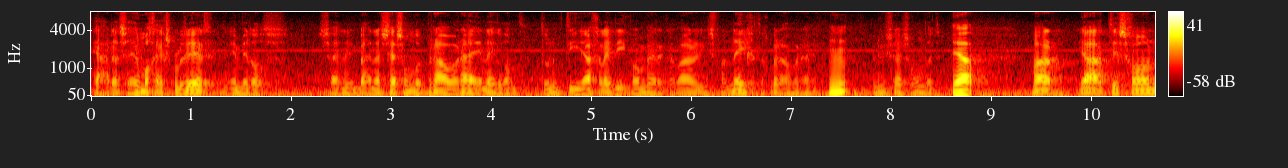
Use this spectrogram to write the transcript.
Ja, dat is helemaal geëxplodeerd inmiddels. Er zijn nu bijna 600 brouwerijen in Nederland. Toen ik tien jaar geleden hier kwam werken, waren er iets van 90 brouwerijen. Hm. Nu 600. Ja, Maar ja, het is gewoon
